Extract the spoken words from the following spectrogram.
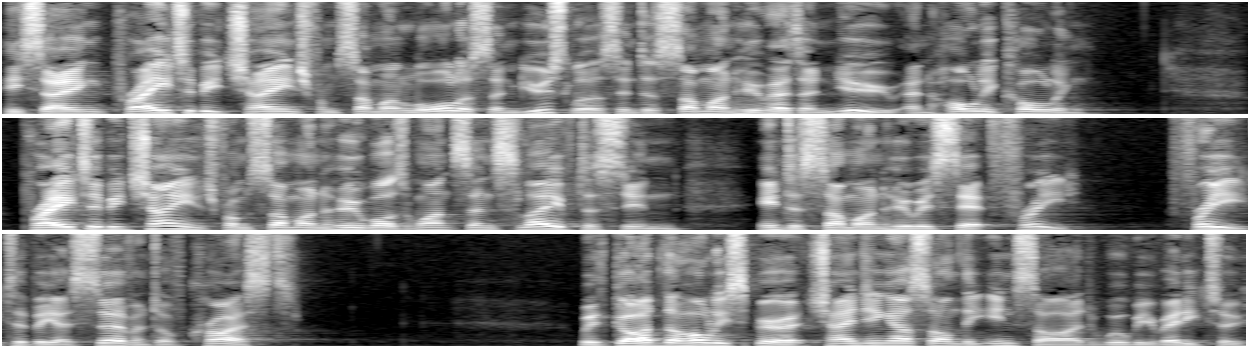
He's saying, Pray to be changed from someone lawless and useless into someone who has a new and holy calling. Pray to be changed from someone who was once enslaved to sin into someone who is set free, free to be a servant of Christ. With God the Holy Spirit changing us on the inside, we'll be ready to.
